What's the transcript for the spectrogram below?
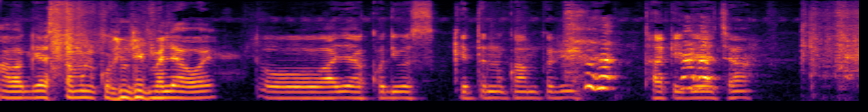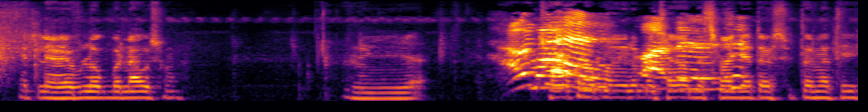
આવા ગેસ તમને કોઈ નહીં મળ્યા હોય, તો આજે આખો દિવસ ખેતરનું કામ કર્યું, થાકી ગયા છે. એટલે હવે વ્લોગ બનાવું છું. અને છોકરા પણ વાગ્યા તો સૂતા નથી.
